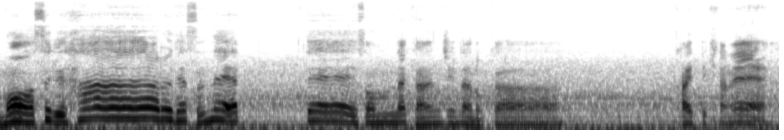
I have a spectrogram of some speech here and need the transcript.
もうすぐ春ですねってそんな感じなのか。帰ってきたね。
